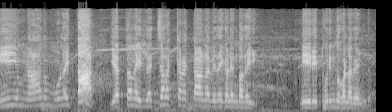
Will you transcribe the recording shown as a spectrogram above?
நீயும் நானும் முளைத்தால் எத்தனை லட்சக்கணக்கான விதைகள் என்பதை நீரி புரிந்து கொள்ள வேண்டும்.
